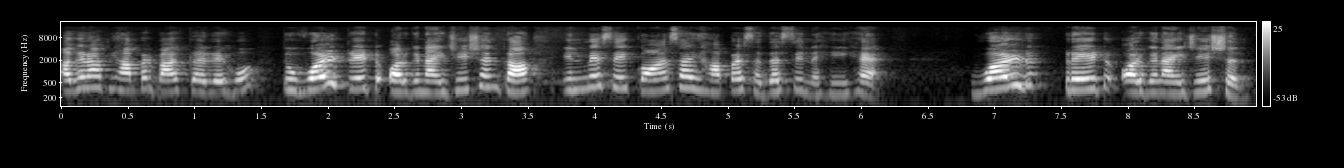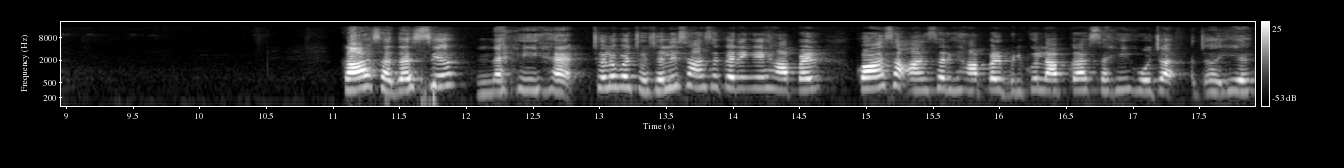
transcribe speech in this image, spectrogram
अगर आप यहाँ पर बात कर रहे हो तो वर्ल्ड ट्रेड ऑर्गेनाइजेशन का इनमें से कौन सा यहाँ पर सदस्य नहीं है? वर्ल्ड ट्रेड ऑर्गेनाइजेशन का सदस्य नहीं है। चलो बच्चों चलिए से आंसर करेंगे यहाँ पर। कौन सा आंसर यहाँ पर बिल्कुल आपका सही हो जा चाहिए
